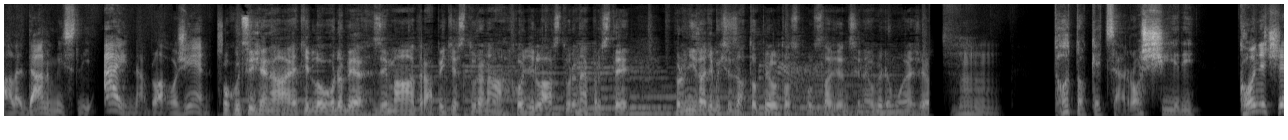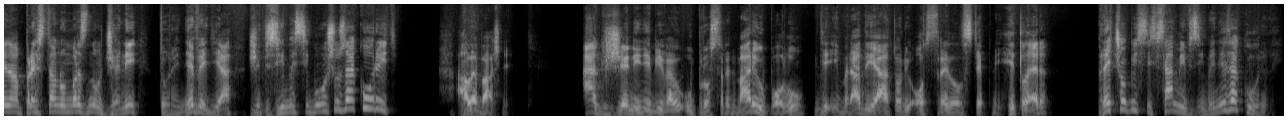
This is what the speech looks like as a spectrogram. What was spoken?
Ale Dan myslí aj na blaho žien. Pokud si žena, je ti dlouhodobě zima a trápí tě studená chodidla a studené prsty, v první řadě bych si zatopil, to spousta žen si neuvědomuje, že jo. Hmm, toto keď sa rozšíri, konečne nám prestanú mrznúť ženy, ktoré nevedia, že v zime si môžu zakúriť. Ale vážne, ak ženy nebývajú uprostred Mariupolu, kde im radiátory odstrelil stepný Hitler, prečo by si sami v zime nezakúrili?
